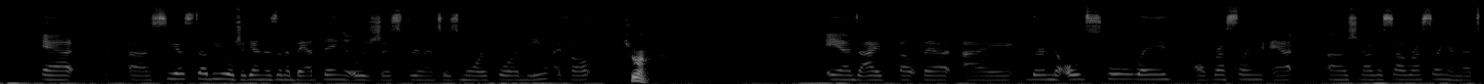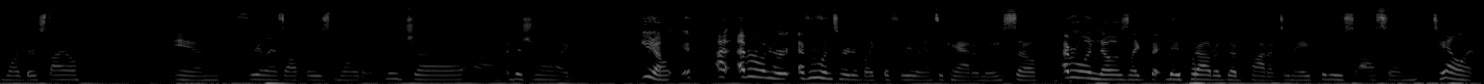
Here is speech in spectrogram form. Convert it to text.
at uh, CSW, which again isn't a bad thing. It was just freelance was more for me. I felt, Sure. um, and I felt that I learned the old school way of wrestling at uh, Chicago Style Wrestling, and that's more of their style. And freelance offers more like lucha, um, additional like, you know, everyone heard everyone's heard of like the Freelance Academy, so everyone knows like they put out a good product and they produce awesome talent.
